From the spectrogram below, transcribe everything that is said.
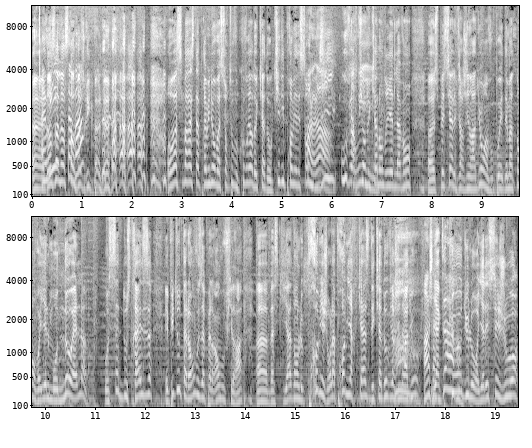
Euh, Ah dans oui, un instant, je rigole. on va se marrer cet après-midi, on va surtout vous couvrir de cadeaux. Qui dit 1er décembre Oh là là. dit ouverture Ah oui. du calendrier de l'Avent euh, spécial Virgin Radio. hein. Vous pouvez dès maintenant envoyer le mot Noël au 7 12 13 et puis tout à l'heure on vous appellera, on vous filera euh, bah, ce qu'il y a dans le premier jour, la première case des cadeaux Virgin Oh, Radio. ah, il y a que du lourd, il y a des séjours,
